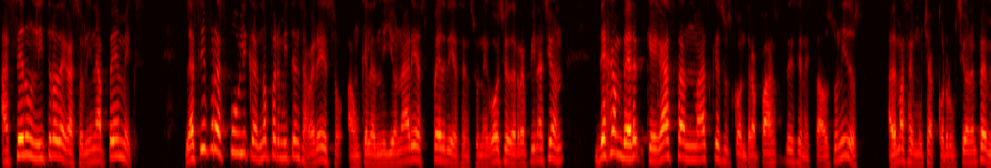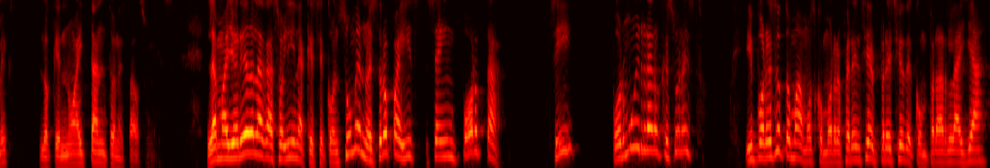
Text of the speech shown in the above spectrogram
hacer un litro de gasolina Pemex. Las cifras públicas no permiten saber eso, aunque las millonarias pérdidas en su negocio de refinación dejan ver que gastan más que sus contrapartes en Estados Unidos. Además, hay mucha corrupción en Pemex lo que no hay tanto en Estados Unidos. La mayoría de la gasolina que se consume en nuestro país se importa, ¿sí? Por muy raro que suene esto. Y por eso tomamos como referencia el precio de comprarla ya.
